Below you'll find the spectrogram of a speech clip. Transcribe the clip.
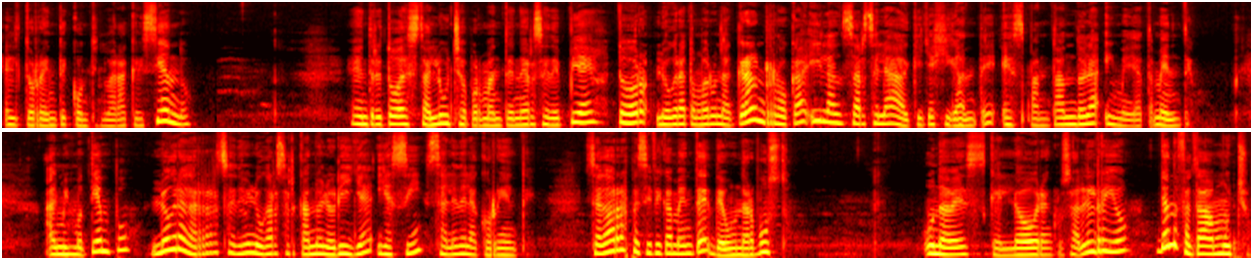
el torrente continuara creciendo. Entre toda esta lucha por mantenerse de pie, Thor logra tomar una gran roca y lanzársela a aquella gigante, espantándola inmediatamente. Al mismo tiempo, logra agarrarse de un lugar cercano a la orilla y así sale de la corriente. Se agarra específicamente de un arbusto. Una vez que logran cruzar el río, ya no faltaba mucho.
